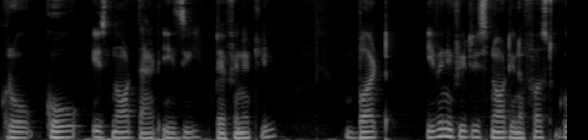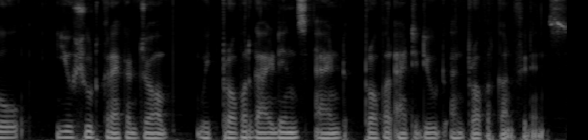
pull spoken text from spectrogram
grow go is not that easy definitely. But even if it is not in a first go you should crack a job with proper guidance and proper attitude and proper confidence.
